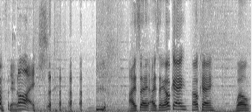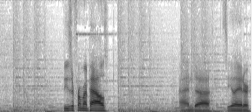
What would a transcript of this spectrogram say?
It's dead. Gosh. I say, I say, okay, okay. Well, these are for my pals, and uh see you later.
